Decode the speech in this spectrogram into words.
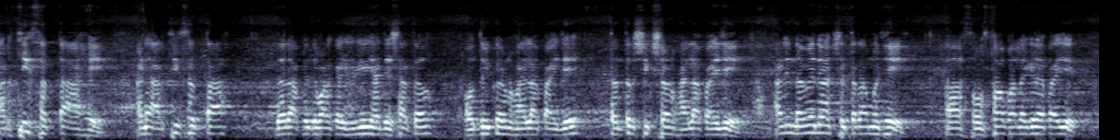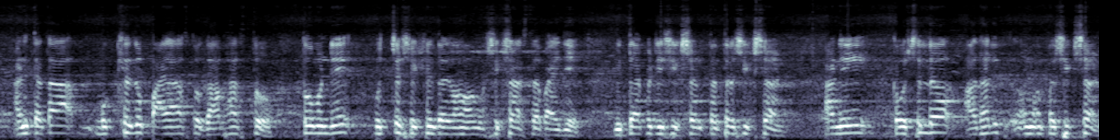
आर्थिक सत्ता आहे. आणि आर्थिक सत्ता जर आपल्या जवळ काही ह्या देशाचं औद्योगिकरण व्हायला पाहिजे तंत्रशिक्षण व्हायला पाहिजे आणि नव्या नव्या क्षेत्रामध्ये संस्था उभारल्या गेल्या पाहिजेत आणि त्याचा मुख्य जो पाया असतो गाभा असतो तो म्हणजे उच्च शिक्षण शिक्षण असलं पाहिजे. विद्यापीठी शिक्षण तंत्रशिक्षण आणि कौशल्य आधारित प्रशिक्षण शिक्षण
